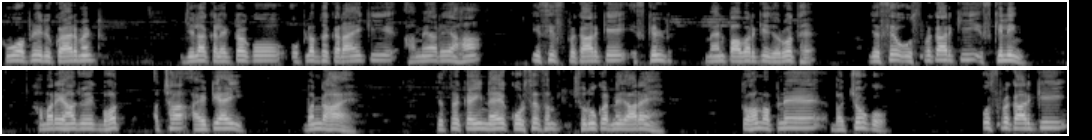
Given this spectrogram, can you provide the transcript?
कि वो अपनी रिक्वायरमेंट ज़िला कलेक्टर को उपलब्ध कराएँ कि हमारे यहाँ इस इस प्रकार के स्किल्ड मैन पावर की ज़रूरत है, जिससे उस प्रकार की स्किलिंग हमारे यहाँ जो एक बहुत अच्छा आईटीआई बन रहा है, जिसमें कई नए कोर्सेस हम शुरू करने जा रहे हैं। तो हम अपने बच्चों को उस प्रकार की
